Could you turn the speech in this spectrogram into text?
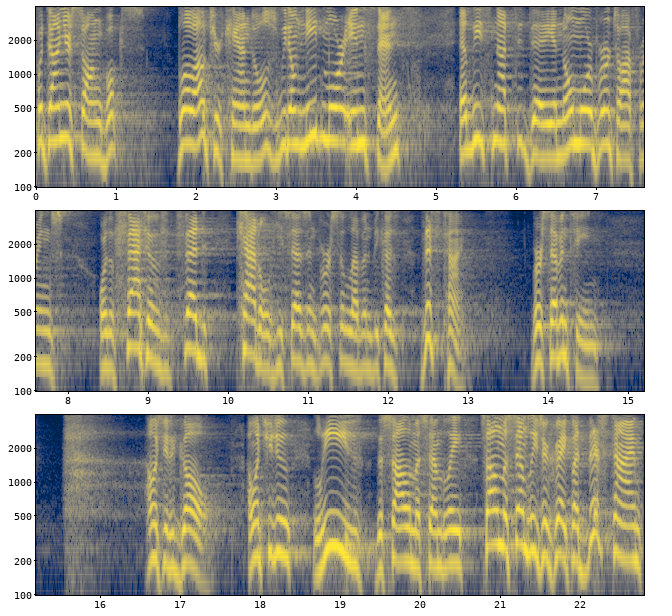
put down your songbooks, blow out your candles. We don't need more incense, at least not today, and no more burnt offerings or the fat of fed cattle, he says in verse 11, because this time, verse 17, I want you to go. I want you to leave the solemn assembly. Solemn assemblies are great, but this time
